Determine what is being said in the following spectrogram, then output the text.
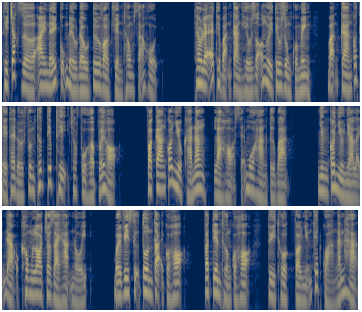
thì chắc giờ ai nấy cũng đều đầu tư vào truyền thông xã hội. Theo lẽ thì bạn càng hiểu rõ người tiêu dùng của mình, bạn càng có thể thay đổi phương thức tiếp thị cho phù hợp với họ và càng có nhiều khả năng là họ sẽ mua hàng từ bạn. Nhưng có nhiều nhà lãnh đạo không lo cho dài hạn nổi, bởi vì sự tồn tại của họ và tiền thưởng của họ tùy thuộc vào những kết quả ngắn hạn.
